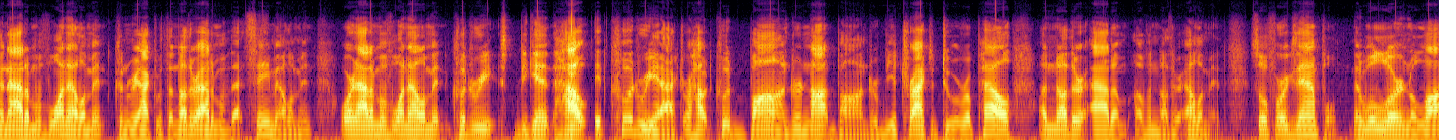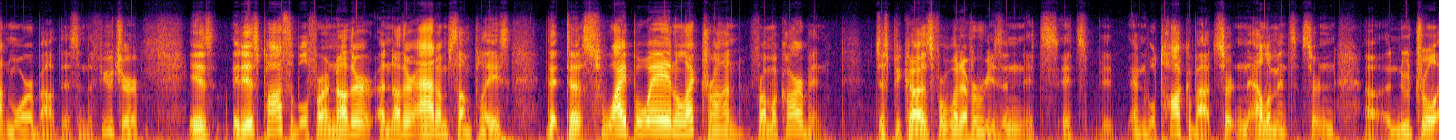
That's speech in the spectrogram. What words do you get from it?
an atom of one element can react with another atom of that same element, or an atom of one element could begin how it could react, or how it could bond or not bond, or be attracted to or repel another atom of another element. So for example, and we'll learn a lot more about this in the future, is it is possible for another another atom someplace that to swipe away an electron from a carbon just because for whatever reason it's it's it, and we'll talk about certain elements certain uh, neutral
